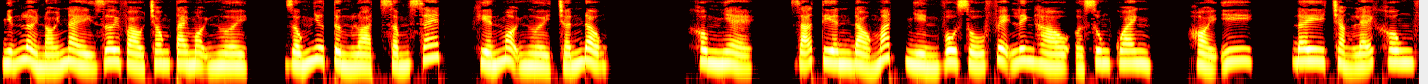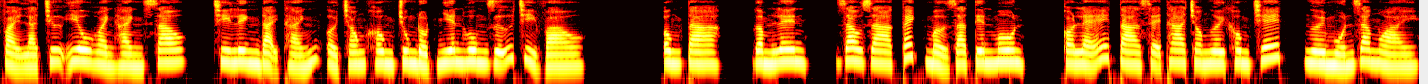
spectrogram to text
những lời nói này rơi vào trong tai mọi người, giống như từng loạt sấm sét, khiến mọi người chấn động. Không nhẹ, giã tiên đảo mắt nhìn vô số phệ linh hào ở xung quanh, hỏi y, đây chẳng lẽ không phải là chư yêu hoành hành sao? chi linh đại thánh ở trong không trung đột nhiên hung dữ chỉ vào. Ông ta, gầm lên, giao ra cách mở ra tiên môn, có lẽ ta sẽ tha cho ngươi không chết, ngươi muốn ra ngoài.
